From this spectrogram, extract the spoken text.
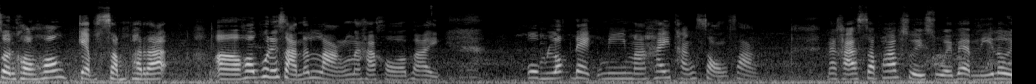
ส่วนของห้องเก็บสัมภาระห้องผู้โดยสารด้านหลังนะคะ ขออภัยปุ่มล็อกเด็กมีมาให้ทั้งสองฝั่งนะคะ สภาพสวยๆแบบนี้เลย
